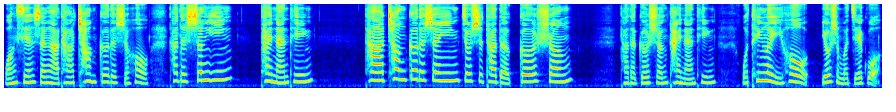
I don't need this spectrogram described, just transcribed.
王先生啊，他唱歌的时候，他的声音太难听。他唱歌的声音就是他的歌声，他的歌声太难听。我听了以后有什么结果？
